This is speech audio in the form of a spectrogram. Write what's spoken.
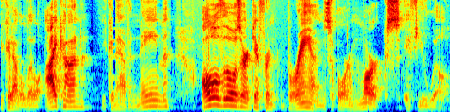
you can have a little icon, you can have a name, all of those are different brands or marks, if you will.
